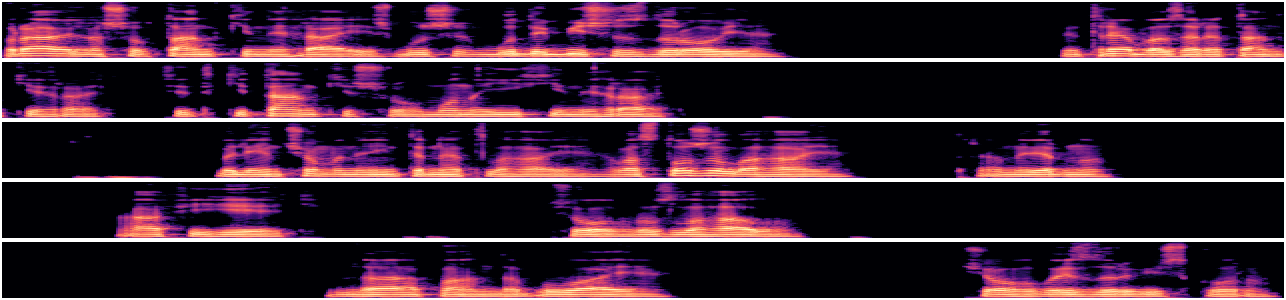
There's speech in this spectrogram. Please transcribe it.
Правильно, що в танки не граєш, буде більше здоров'я. Не треба зараз танки грати. Ці такі танки, що можна їх і не грати. Блін, чому мене інтернет лагає? Вас теж лагає? Треба, навірно. Офігеть. Все, розлагало. Да, панда, буває. Чого, виздоровіш скоро.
